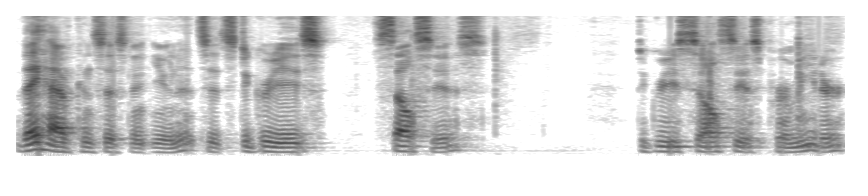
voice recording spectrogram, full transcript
they have consistent units. It's degrees Celsius degrees Celsius per meter.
